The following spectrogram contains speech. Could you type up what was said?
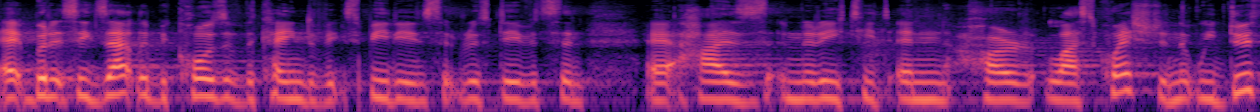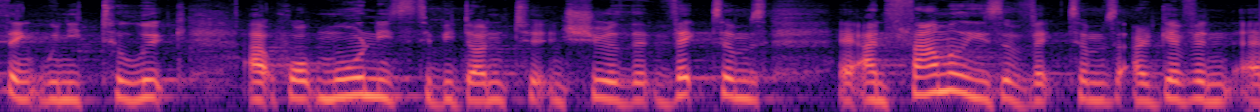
Uh, but it's exactly because of the kind of experience that Ruth Davidson uh, has narrated in her last question that we do think we need to look at what more needs to be done to ensure that victims uh, and families of victims are given uh,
